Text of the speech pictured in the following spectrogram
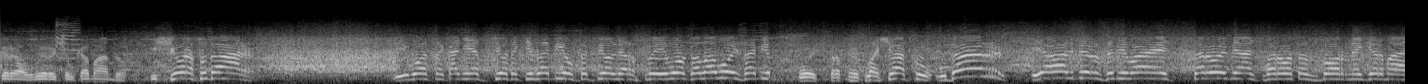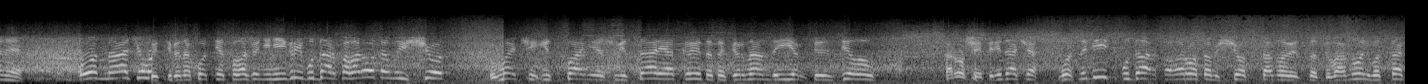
Играл, выручил команду. Еще раз удар. И вот, наконец, все-таки забился Феллер своего головой, забил. Ой, штрафную площадку. Удар! И Альбер забивает второй мяч в ворота сборной Германии. Он начал... Тебе на ход нет положения не игры. Удар по воротам и счет в матче Испания-Швейцария открыт. Это Фернандо Иер все сделал. Хорошая передача. Можно бить. Удар по воротам. Счет становится 2-0. Вот так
